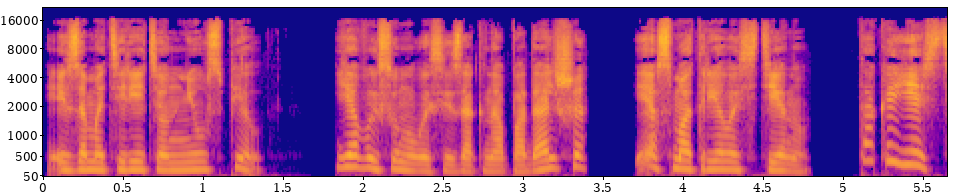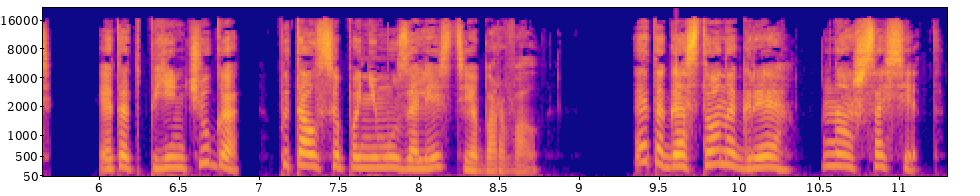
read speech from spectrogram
и заматереть он не успел — я высунулась из окна подальше и осмотрела стену. Так и есть. Этот пьянчуга пытался по нему залезть и оборвал. Это Гастон Игре, наш сосед.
